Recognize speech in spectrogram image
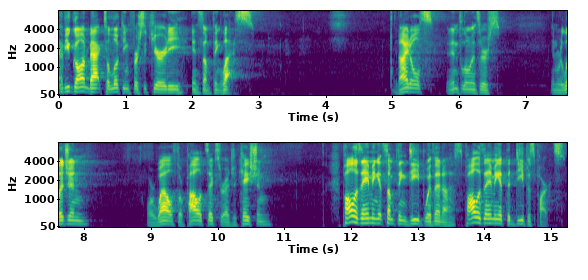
Have you gone back to looking for security in something less? In idols, in influencers, in religion, or wealth, or politics, or education? Paul is aiming at something deep within us. Paul is aiming at the deepest parts.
